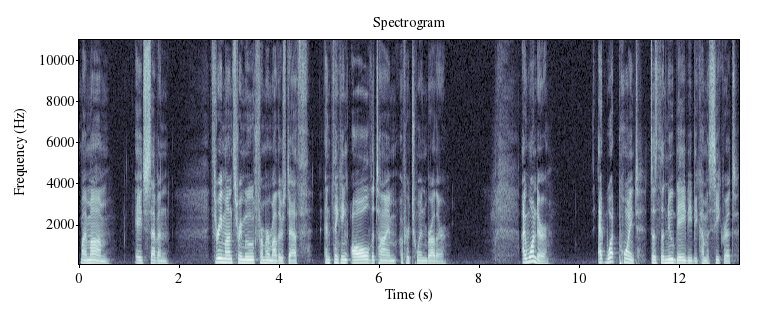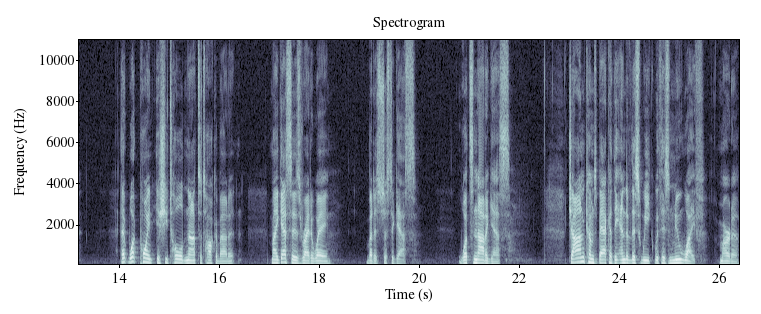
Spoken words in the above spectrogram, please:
my mom, age seven, three months removed from her mother's death and thinking all the time of her twin brother. I wonder, at what point does the new baby become a secret? At what point is she told not to talk about it? My guess is right away, but it's just a guess. What's not a guess? John comes back at the end of this week with his new wife, Marta.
